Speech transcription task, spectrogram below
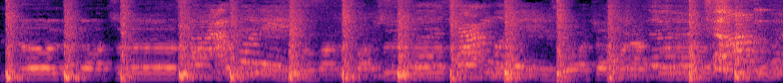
विठ्ठल देवाचं चांगले, गोपाळाचं चांगले, देवाच्या बऱ्याचं चांगले,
